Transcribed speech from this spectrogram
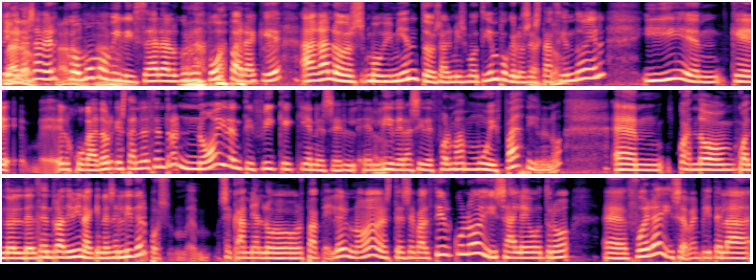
deberá saber cómo movilizar al grupo para que haga los movimientos al mismo tiempo que los está haciendo él y em, que el jugador que está en el centro no identifique quién es el, líder así de forma muy fácil. ¿no? Em, cuando, cuando el del centro adivina quién es el líder, pues em, se cambian los papeles, ¿no? Este se va al círculo y sale otro eh, fuera y se repite la,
